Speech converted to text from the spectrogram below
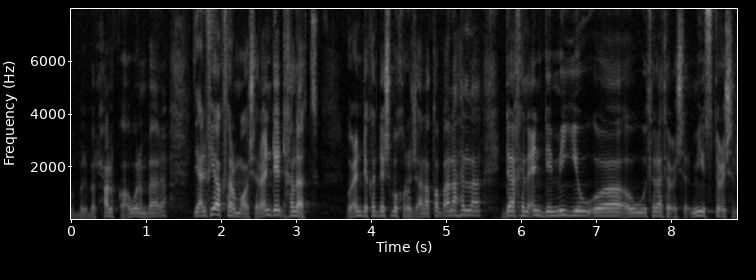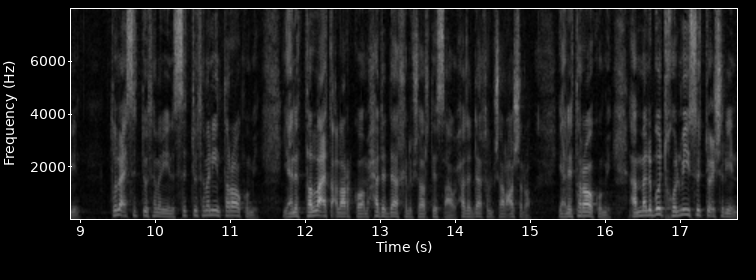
بالحلقة أول امبارح يعني في أكثر مؤشر. عندي إدخالات. وعندي قديش بخرج أنا طب أنا هلا داخل عندي 123 126 طلع 86 ال 86 تراكمي. يعني اطلعت على أرقام. حدا داخل بشهر 9 وحدا داخل بشهر 10 يعني تراكمي. أما اللي بدخل 126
